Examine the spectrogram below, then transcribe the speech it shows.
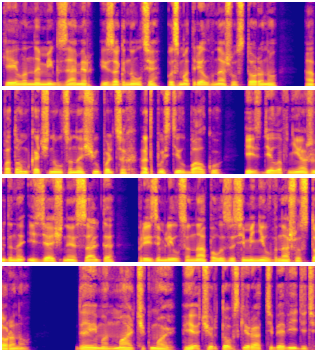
Кейлан на миг замер, изогнулся, посмотрел в нашу сторону, а потом качнулся на щупальцах, отпустил балку и, сделав неожиданно изящное сальто, приземлился на пол и засеменил в нашу сторону. Деймон, мальчик мой, я чертовски рад тебя видеть.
